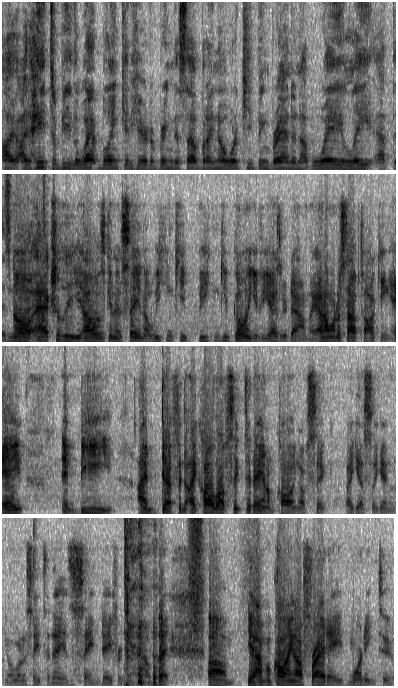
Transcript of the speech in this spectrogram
I, I, hate to be the wet blanket here to bring this up, but I know we're keeping Brandon up way late at this No, point. actually, I was gonna say no. We can keep we can keep going if you guys are down. Like I don't want to stop talking. A, and B, I'm definitely. I called off sick today, and I'm calling off sick. I guess again, I want to say today is the same day for me now, but um, yeah, I'm calling off Friday morning too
